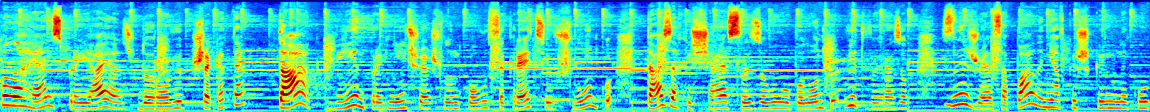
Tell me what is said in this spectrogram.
Колаген сприяє здоров'ю ШКТ. Так, він пригнічує шлункову секрецію в шлунку та захищає слизову оболонку від виразок, знижує запалення в кишківнику,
